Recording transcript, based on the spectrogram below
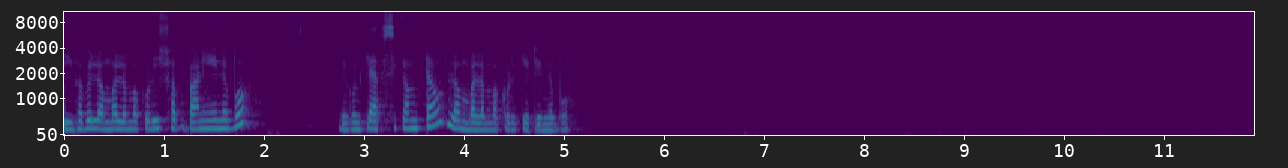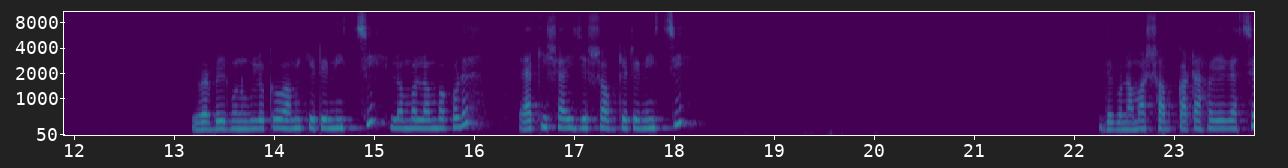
এইভাবে লম্বা লম্বা করেই সব বানিয়ে নেব। দেখুন ক্যাপসিকামটাও লম্বা লম্বা করে কেটে নেব। এবার বেগুনগুলোকেও আমি কেটে নিচ্ছি, লম্বা লম্বা করে। একই সাইজের সব কেটে নিচ্ছি। দেখুন, আমার সব কাটা হয়ে গেছে।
